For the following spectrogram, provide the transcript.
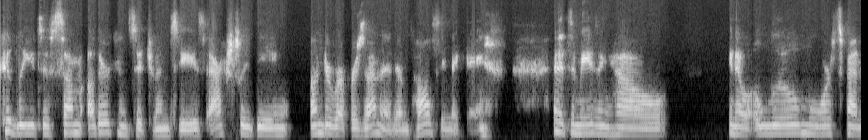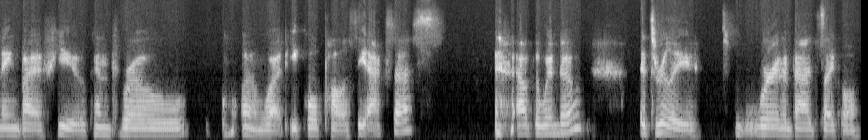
could lead to some other constituencies actually being underrepresented in policymaking. And it's amazing how you know, a little more spending by a few can throw uh, what equal policy access out the window. It's really we're in a bad cycle.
